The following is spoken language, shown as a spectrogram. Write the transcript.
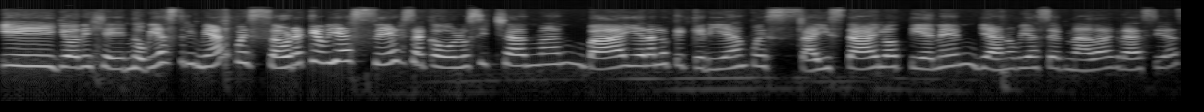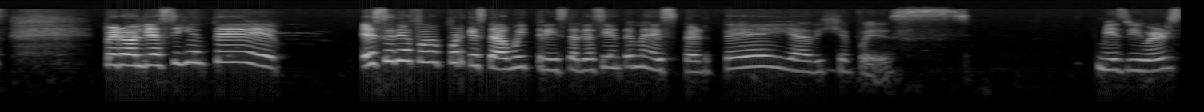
Y yo dije, no voy a streamear, pues ahora qué voy a hacer, se acabó Lucy Chatman, va y era lo que querían, pues ahí está y lo tienen, ya no voy a hacer nada, gracias. Pero al día siguiente, ese día fue porque estaba muy triste, al día siguiente me desperté y ya dije, pues mis viewers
